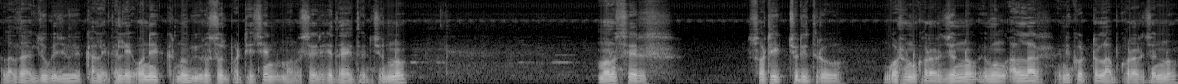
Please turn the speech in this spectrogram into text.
আল্লাহ তাআলা যুগে যুগে কালে কালে অনেক নবী রসুল পাঠিয়েছেন মানুষের হেদায়তের জন্য। মানুষের সঠিক চরিত্র গঠন করার জন্য এবং আল্লাহর নিকট্য লাভ করার জন্য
